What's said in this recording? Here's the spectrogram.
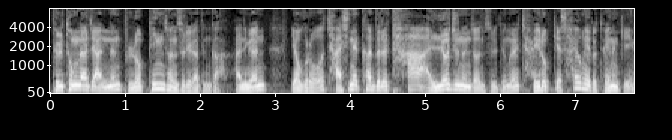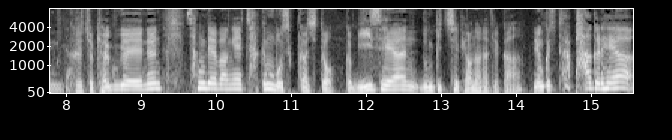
들통나지 않는 bluffing 전술이라든가 아니면 역으로 자신의 카드를 다 알려주는 전술 등을 자유롭게 사용해도 되는 게임입니다. 그렇죠. 결국에는 상대방의 작은 모습까지도 그 미세한 눈빛의 변화라든가 이런 것을 다 파악을 해야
